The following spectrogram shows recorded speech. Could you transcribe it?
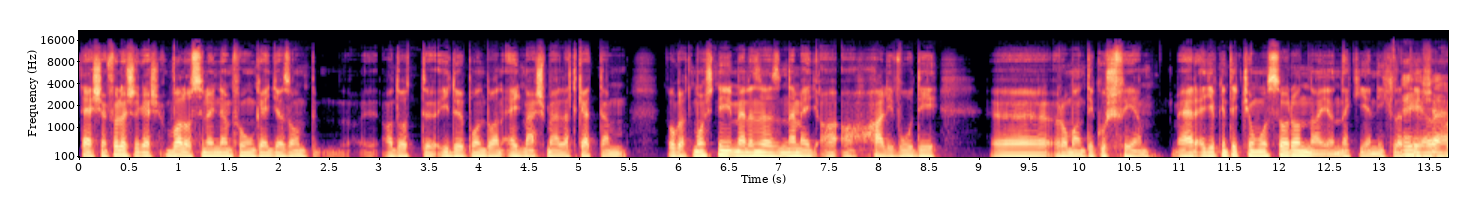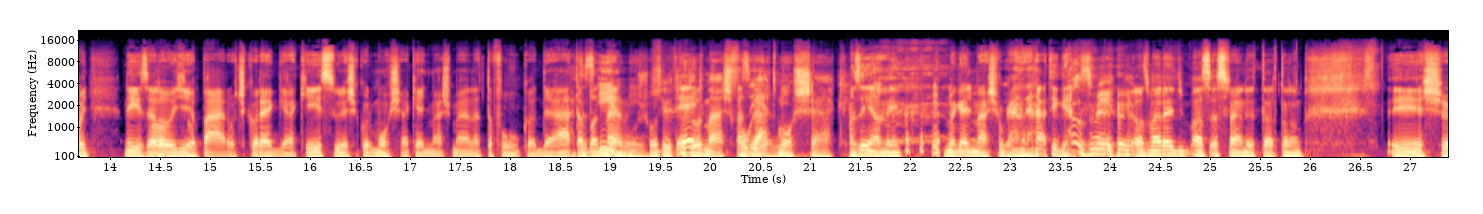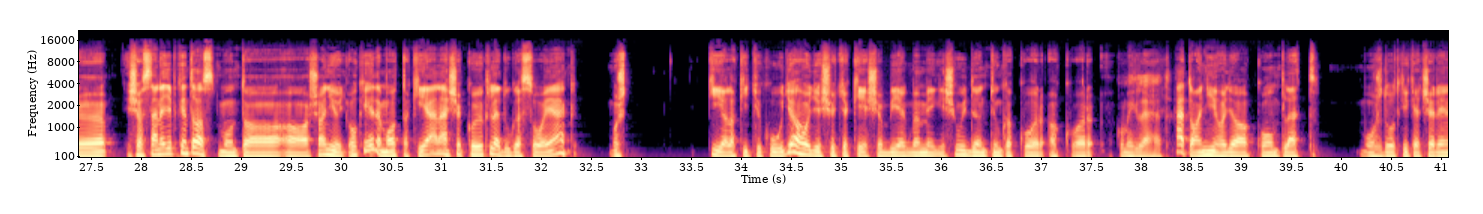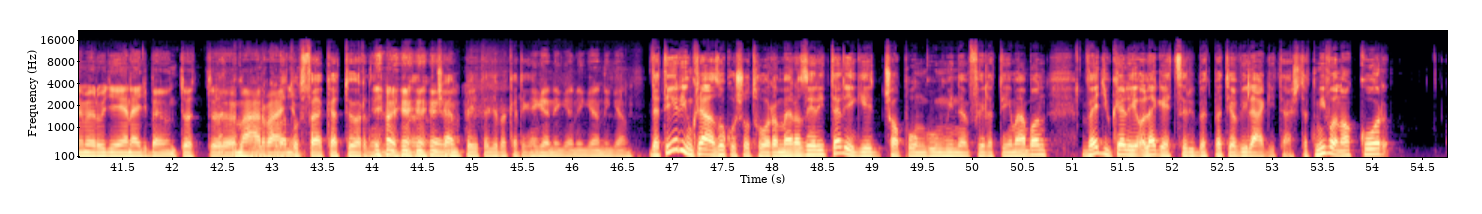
teljesen fölösleges, valószínű, hogy nem fogunk egy azon adott időpontban egymás mellett ketten fogat mosni, mert ez nem egy a, a hollywoodi ö, romantikus film. Mert egyébként egy csomószor onnan jönnek ilyen Igen, ihletések, lehet. hogy nézel, hogy Abszolút. a párocska reggel készül, és akkor mossák egymás mellett a fogukat, de általában az nem mosod. sőt, Tudod, egymás az fogát élmény. mossák. Az élmény, meg egymás fogán, hát igen, Az még az már egy, az, az felnőtt tartalom. És, és aztán egyébként azt mondta a Sanyi, hogy oké, okay, de ma ott a kiállás, akkor ők ledugaszolják, kialakítjuk úgy, ahogy, és hogyha későbbiekben mégis úgy döntünk, akkor, akkor Akkor még lehet. hát annyi, hogy a komplett mosdót ki kell cserélni, mert ugye ilyen egybeöntött hát, márvány. burkolatot fel kell törni, csempét, egyebeket, igen. Igen, igen, igen, igen. De térjünk rá az okos otthonra, mert azért itt eléggé csapongunk mindenféle témában. Vegyük elé a legegyszerűbbet, Peti, a világítást. Tehát mi van akkor,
